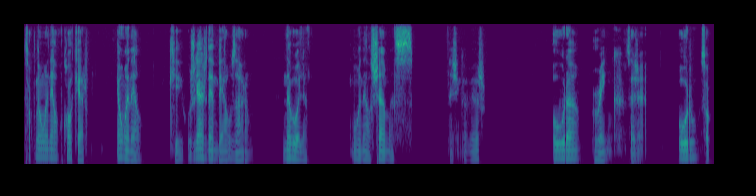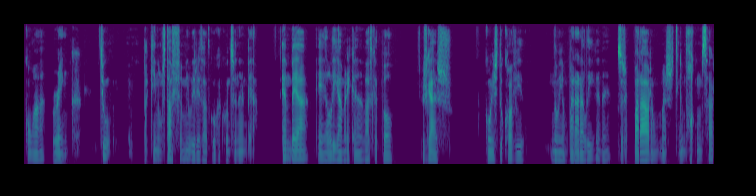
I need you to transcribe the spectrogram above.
só que não é um anel qualquer, é um anel que os gajos da NBA usaram na bolha. O anel chama-se, deixem cá ver, Oura Ring, ou seja, ouro, só que com A, ring. Tu, para quem não está familiarizado com o que aconteceu na NBA, NBA é a Liga Americana de Basquetebol. Os gajos, com isto do Covid, não iam parar a liga, né? Ou seja, pararam, mas tinham de recomeçar,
